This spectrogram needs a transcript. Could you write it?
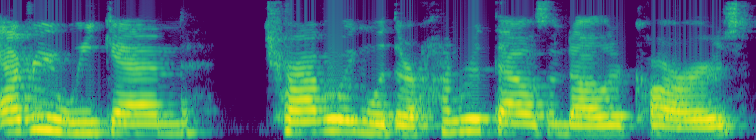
every weekend, traveling with their hundred thousand dollar cars.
